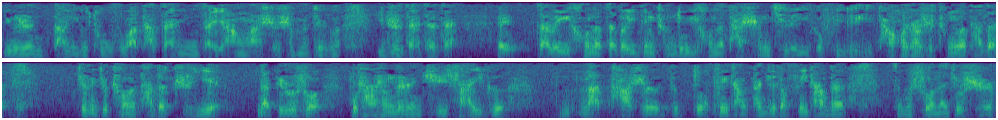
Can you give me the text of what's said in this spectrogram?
一个人当一个屠夫啊，他宰牛宰羊啊，是什么这个一直宰宰宰，哎，宰了以后呢，宰到一定程度以后呢，他升起了一个非履仪，他好像是成了他的。这个就成了他的职业。那比如说不杀生的人去杀一个，那他是就非常感觉到非常的怎么说呢？就是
